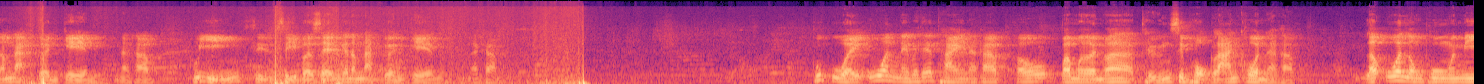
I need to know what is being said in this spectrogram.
น้ำหนักเกินเกณฑ์นะครับ ผู้หญิง 44%ก็น้ำหนักเกินเกณฑ์นะครับ ผู้ป่วยอ้วนในประเทศไทยนะครับเขาประเมินว่าถึง 16 ล้านคนนะครับ แล้วอ้วนลงพุงมันมี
